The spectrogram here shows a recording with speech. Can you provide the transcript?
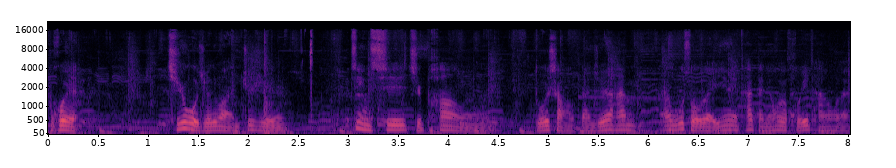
不会。其实我觉得吧，就是近期只胖多少，感觉还还无所谓，因为它肯定会回弹回来。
